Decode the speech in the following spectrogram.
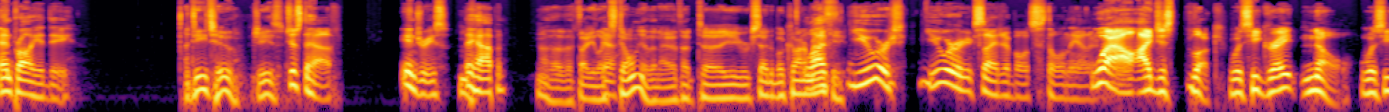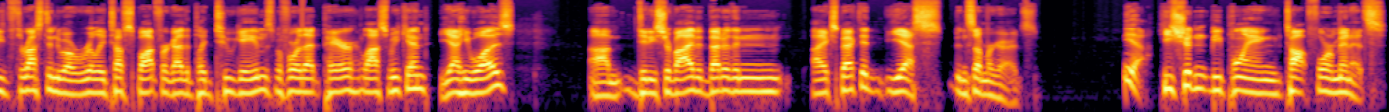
and probably a D, A D too. Jeez. just to have injuries. Hmm. They happen. I thought, I thought you liked Yeah. Stone the other night. I thought uh, you were excited about Connor Well, Mackey. you were you were excited about Stone the other. Night. Well, I just look. Was he great? No. Was he thrust into a really tough spot for a guy that played two games before that pair last weekend? Yeah, he was. Um, did he survive it better than I expected? Yes, in some regards. Yeah. He shouldn't be playing top four minutes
